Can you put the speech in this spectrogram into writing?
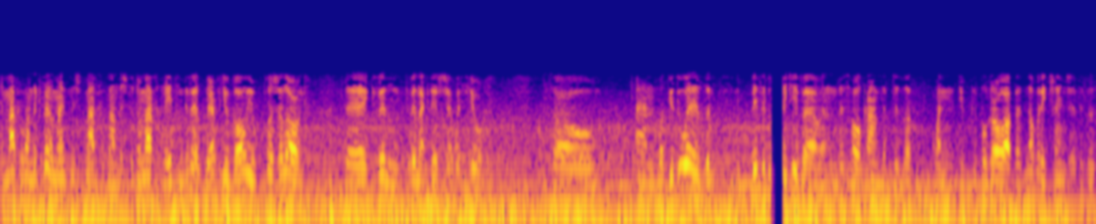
Ein Maatschus an die Gewill meint nicht Maatschus an die Stutt, man macht es er Gewill. Wherever you go, you push along. The like this uh, with you. So and what you do is basically Kiva and this whole concept is what when you people grow up nobody changes. This is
